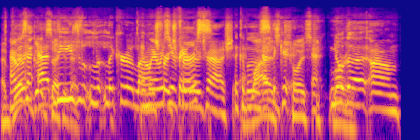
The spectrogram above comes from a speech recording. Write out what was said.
A I was very at- good At second Lee's date. Liquor Lounge where was for your Trailer first? Trash. The Caboose? Wise At the- choice, uh, No, the um,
